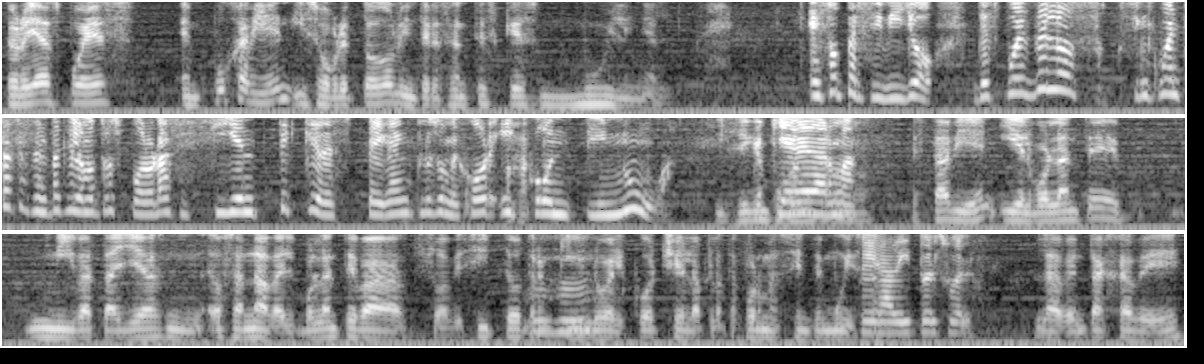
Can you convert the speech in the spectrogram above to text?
pero ya después empuja bien y sobre todo lo interesante es que es muy lineal. Eso percibí yo. Después de los 50, 60 kilómetros por hora se siente que despega incluso mejor y Ajá. continúa. Y sigue quiere dar más. Está bien y el volante ni batallas, ni- o sea, nada, el volante va suavecito, tranquilo, el coche, la plataforma se siente muy estable. Pegadito el suelo. La ventaja de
